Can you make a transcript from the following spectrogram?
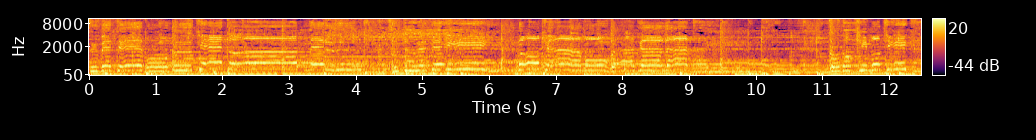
全て寂寞，提。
